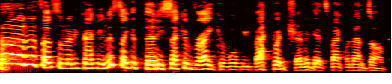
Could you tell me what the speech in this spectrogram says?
oh, that's absolutely cracking. Let's take a 30 second break and we'll be back when Trevor gets back with that dog.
